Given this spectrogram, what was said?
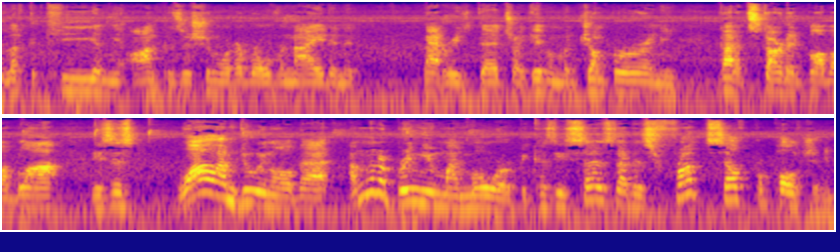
Left the key in the on position, whatever, overnight, and it battery's dead. So I gave him a jumper, and he got it started. Blah blah blah. And he says, while I'm doing all that, I'm gonna bring you my mower because he says that his front self propulsion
